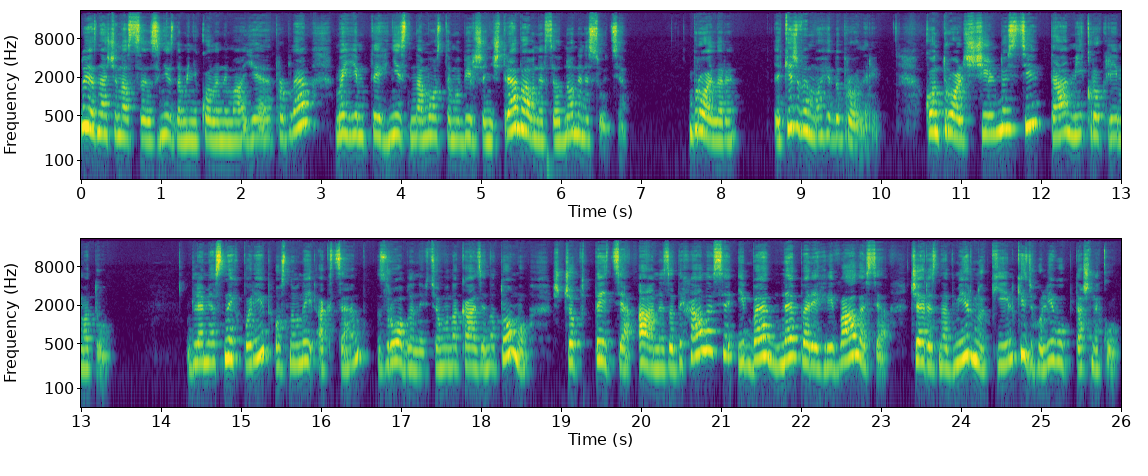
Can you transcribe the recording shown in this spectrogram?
Ну, я знаю, що у нас з гніздами ніколи немає проблем. Ми їм тих гнізд намостимо більше, ніж треба, а вони все одно не несуться. Бройлери. Які ж вимоги до бройлерів? Контроль щільності та мікроклімату. Для м'ясних порід основний акцент зроблений в цьому наказі на тому, щоб птиця А не задихалася і Б не перегрівалася через надмірну кількість голів у пташнику.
